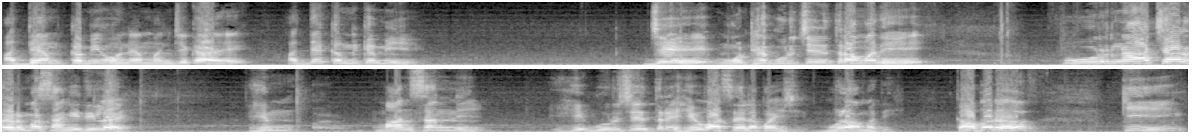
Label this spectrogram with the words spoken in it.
अध्याय कमी होण्या म्हणजे काय? अध्याय कमी कमी आहे. जे मोठ्या गुरुचरित्रामध्ये पूर्ण आचार धर्म सांगितलेला आहे. हे माणसांनी हे गुरुचरित्र हे वाचायला पाहिजे मुळामध्ये. का बरं? की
